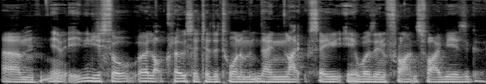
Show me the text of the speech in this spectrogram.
Um, it, it- you just feel a lot closer to the tournament than like say it was in France five years ago.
